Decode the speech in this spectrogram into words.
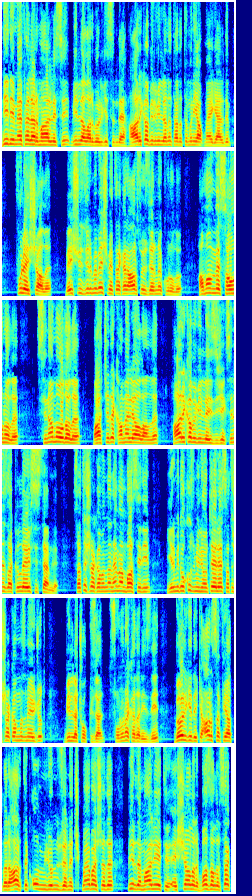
Didim Efeler Mahallesi villalar bölgesinde harika bir villanın tanıtımını yapmaya geldim. Full eşyalı, 525 metrekare arsa üzerine kurulu, hamam ve saunalı, sinema odalı, bahçede kamelya alanlı harika bir villa izleyeceksiniz. Akıllı ev sistemli. Satış rakamından hemen bahsedeyim. 29 milyon TL satış rakamımız mevcut. Villa çok güzel. Sonuna kadar izleyin. Bölgedeki arsa fiyatları artık 10 milyonun üzerine çıkmaya başladı. Bir de maliyeti, eşyaları baz alırsak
